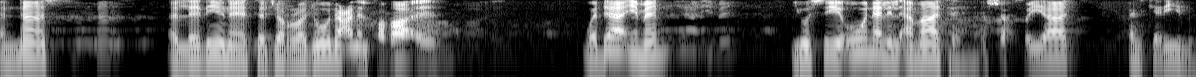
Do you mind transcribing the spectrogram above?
الناس الذين يتجردون عن الفضائل. ودائما يسيئون للأماثل الشخصيات الكريمة.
